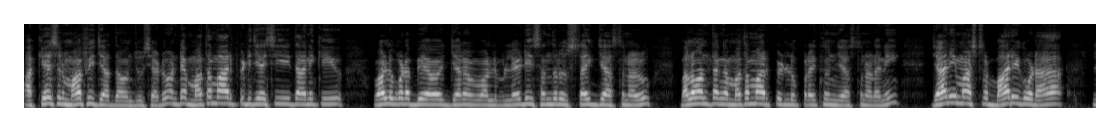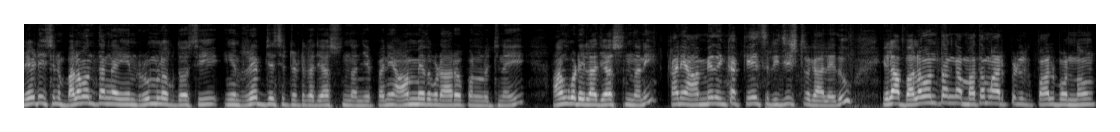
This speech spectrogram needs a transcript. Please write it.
ఆ కేసును మాఫీ చేద్దామని చూశాడు. అంటే మత మార్పిడి చేసి దానికి వాళ్ళు కూడా జన వాళ్ళు లేడీస్ అందరూ స్ట్రైక్ చేస్తున్నారు. బలవంతంగా మత మార్పిడులు ప్రయత్నం చేస్తున్నాడని. జానీ మాస్టర్ భార్య కూడా లేడీస్ని బలవంతంగా ఈయన రూమ్లోకి దోసి ఈయన రేప్ చేసేటట్టుగా చేస్తుందని చెప్పని ఆమె మీద కూడా ఆరోపణలు వచ్చినాయి. ఆమె కూడా ఇలా చేస్తుందని. కానీ ఆమె మీద ఇంకా కేసు రిజిస్టర్ కాలేదు. ఇలా బలవంతంగా మత మార్పిడికి పాల్పడడం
